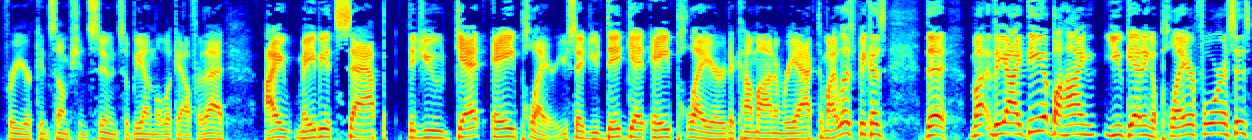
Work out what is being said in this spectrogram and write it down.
for your consumption soon. So be on the lookout for that. I maybe it's SAP. Did you get a player? You said you did get a player to come on and react to my list because the my, the idea behind you getting a player for us is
